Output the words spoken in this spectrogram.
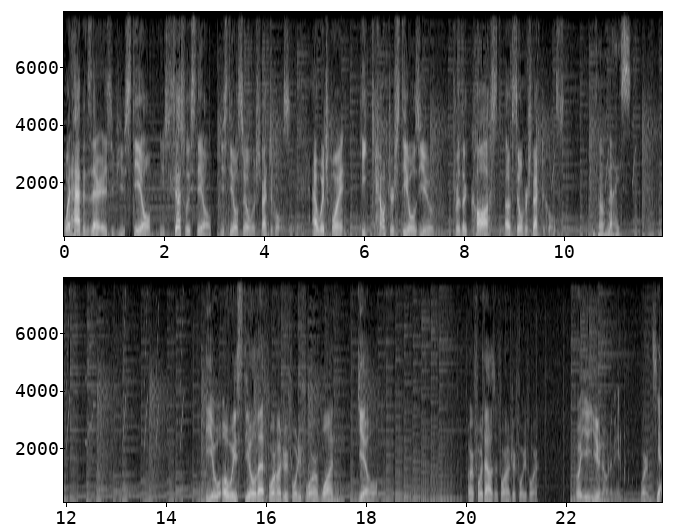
What happens there is if you steal, you successfully steal, you steal silver spectacles. At which point he counter steals you for the cost of silver spectacles. Oh, nice. You always steal that 444 one gil. Or 4,444. Well, you, you know what I mean. Words. Yeah.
